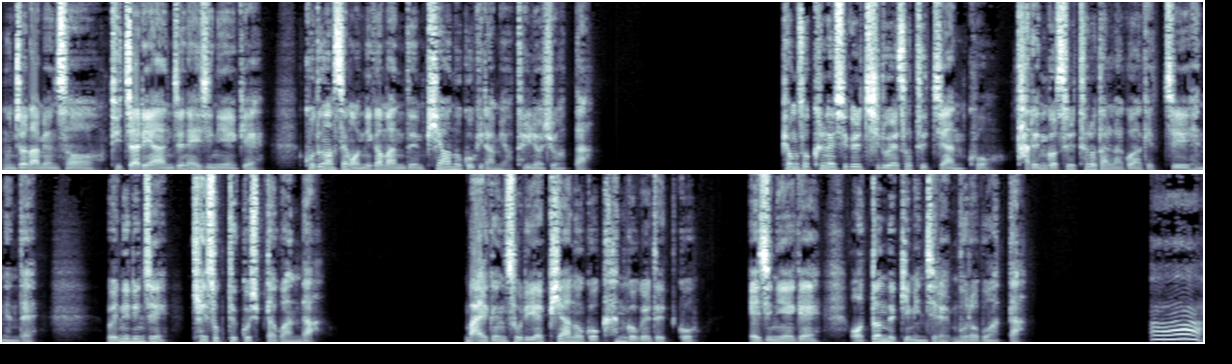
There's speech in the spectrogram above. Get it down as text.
운전하면서 뒷자리에 앉은 애진이에게 고등학생 언니가 만든 피아노 곡이라며 들려주었다. 평소 클래식을 지루해서 듣지 않고 다른 것을 틀어달라고 하겠지 했는데 웬일인지 계속 듣고 싶다고 한다. 맑은 소리의 피아노 곡 한 곡을 듣고 애진이에게 어떤 느낌인지를 물어보았다. 음,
